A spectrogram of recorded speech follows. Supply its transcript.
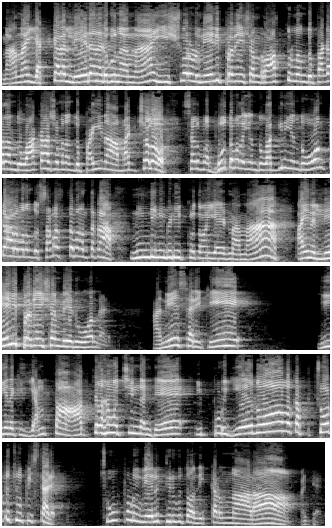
నాన్న ఎక్కడ లేడని అడుగు నాన్న ఈశ్వరుడు లేని ప్రదేశం రాత్రులందు పగలందు ఆకాశమునందు పైన మధ్యలో సర్వభూతముల యందు అగ్ని యందు ఓంకారమునందు సమస్తమనంతటా నిండి నిబిడీకృతం అయ్యాడు నాన్న. ఆయన లేని ప్రదేశం లేదు అన్నాడు. అనేసరికి ఈయనకి ఎంత ఆగ్రహం వచ్చిందంటే ఇప్పుడు ఏదో ఒక చోటు చూపిస్తాడు. చూపుడు వేలు తిరుగుతోంది ఇక్కడ ఉన్నాడా అంటాడు.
